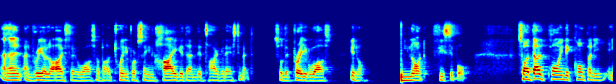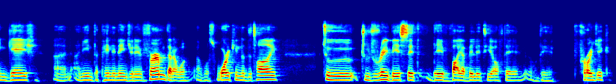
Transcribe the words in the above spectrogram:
and, and realized it was about 20% higher than the target estimate. So the project was, you know, not feasible. So at that point, the company engaged an, an independent engineering firm that I was, I was working at the time to, to revisit the viability of the, of the project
